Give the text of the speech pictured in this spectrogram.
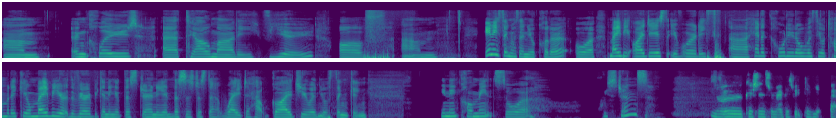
um, include a Te Ao Māori view of um, anything within your kura or maybe ideas that you've already uh, had a kōrero with your tamariki or maybe you're at the very beginning of this journey and this is just a way to help guide you in your thinking. Any comments or questions? No questions from my perspective yet, but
